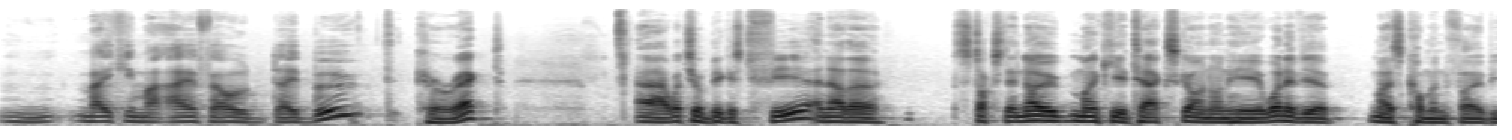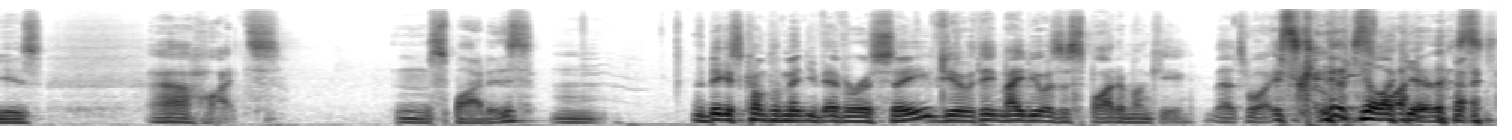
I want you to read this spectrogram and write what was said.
making my AFL debut. Correct. Uh, what's your biggest fear? Another stock standard. No monkey attacks going on here. One of your most common phobias? Uh, heights. Mm, spiders. The biggest compliment you've ever received? Do you think maybe it was a spider monkey? That's why he's scared of You're like, yeah, right.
